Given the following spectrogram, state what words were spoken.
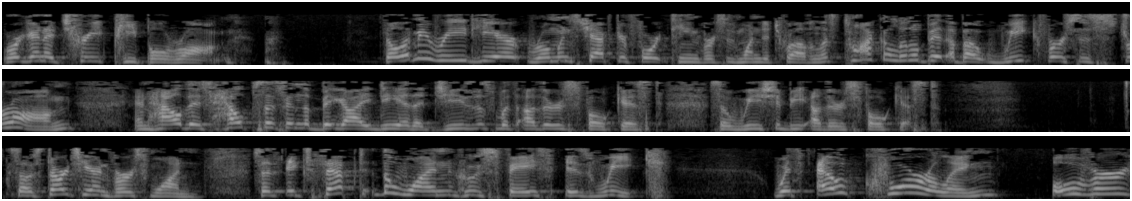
we're going to treat people wrong. So let me read here Romans chapter 14, verses 1 to 12, and let's talk a little bit about weak versus strong and how this helps us in the big idea that Jesus was others focused, so we should be others focused. So it starts here in verse 1. It says, Except the one whose faith is weak, without quarreling over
